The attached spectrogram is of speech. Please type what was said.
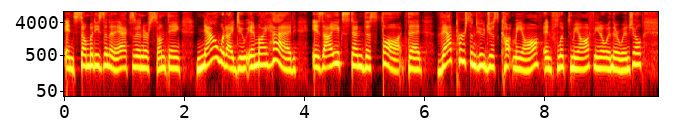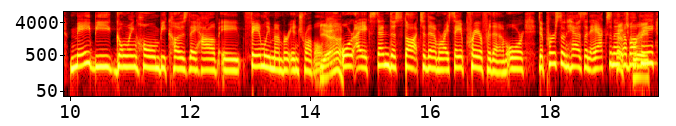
and somebody's in an accident or something. Now, what I do in my head is I extend this thought that that person who just cut me off and flipped me off, you know, in their windshield may be going home because they have a family member in trouble. Yeah. Or I extend this thought to them, or I say a prayer for them, or the person has an accident That's above great. me.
